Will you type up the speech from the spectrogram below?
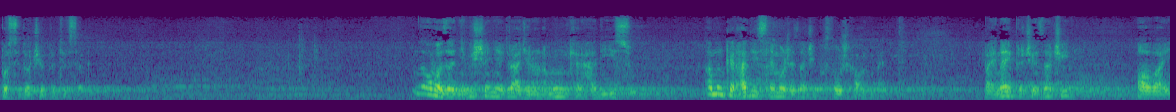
posvjedočio protiv sebe. Ovo zadnje mišljenje je građeno na munker hadisu, a munker hadis ne može, znači, poslužiti kao argument. Pa je najpreče, znači, ovaj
